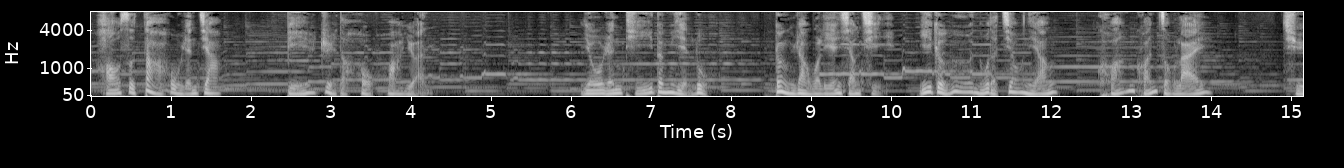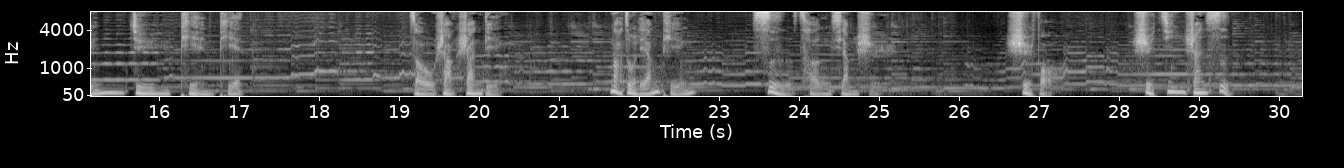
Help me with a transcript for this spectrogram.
好似大户人家别致的后花园。有人提灯引路。更让我联想起一个婀娜的娇娘，款款走来，裙裾翩翩。走上山顶，那座凉亭似曾相识，是否是金山寺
